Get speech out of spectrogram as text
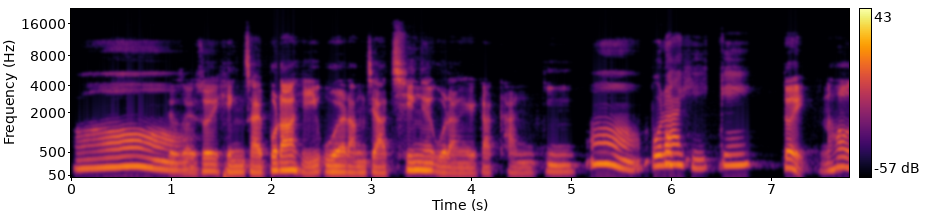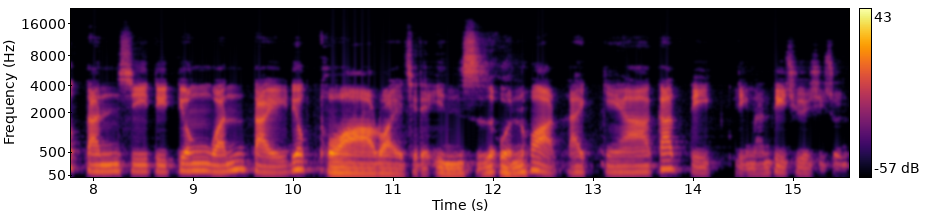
哦，对不对？所以芹菜布拉鱼，有的人食青的，有的人会甲牵尖。嗯，布拉鱼羹，对，然后但是伫中原大陆传来一个饮食文化来行到伫岭南地区的时阵，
